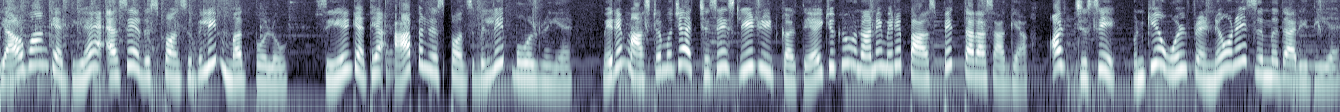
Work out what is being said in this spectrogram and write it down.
याओ वांग कहती है, ऐसे रिस्पॉन्सिबिली मत बोलो। सीएन कहती है, आप रिस्पॉन्सिबिली बोल रही हैं। मेरे मास्टर मुझे अच्छे से इसलिए ट्रीट करते हैं क्योंकि उन्होंने मेरे पास पे तरस आ गया और जिसे उनकी ओल्ड फ्रेंड ने उन्हें ज़िम्मेदारी दी है।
